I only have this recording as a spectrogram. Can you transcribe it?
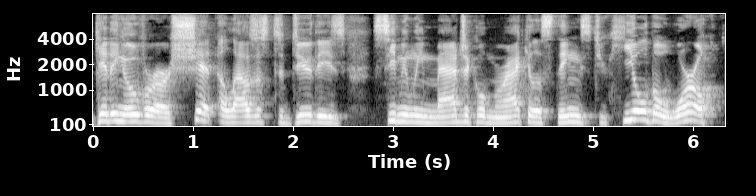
getting over our shit allows us to do these seemingly magical, miraculous things to heal the world.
